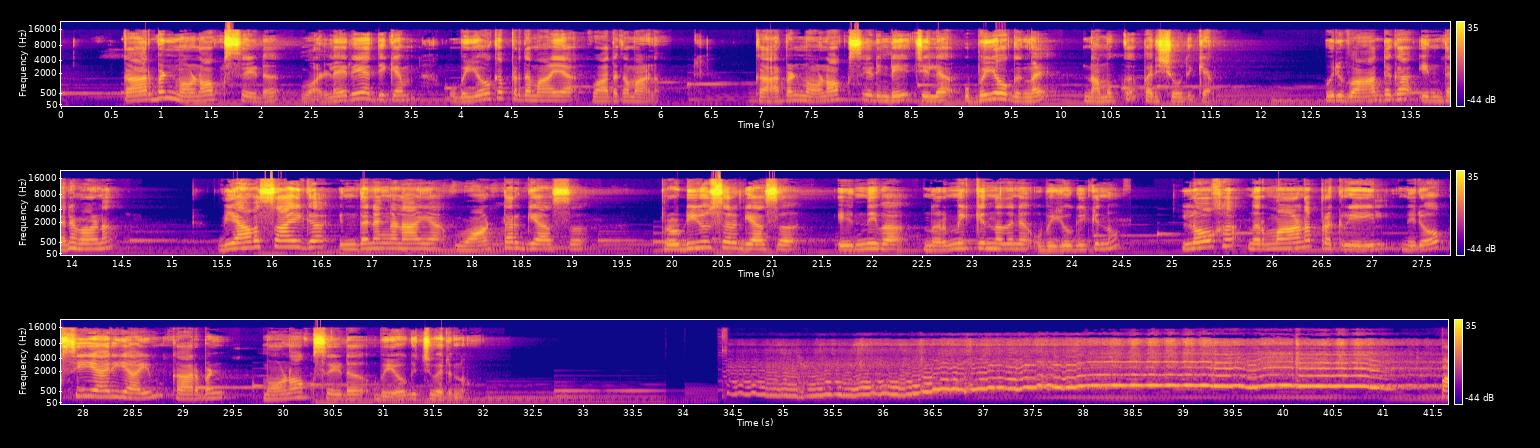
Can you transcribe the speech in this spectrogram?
കാർബൺ മോണോക്സൈഡ് വളരെയധികം ഉപയോഗപ്രദമായ വാതകമാണ്. കാർബൺ മോണോക്സൈഡിന്റെ ചില ഉപയോഗങ്ങൾ നമുക്ക് പരിശോധിക്കാം. ഒരു വാതക ഇന്ധനമാണ്. വ്യാവസായിക ഇന്ധനങ്ങളായ വാട്ടർ ഗ്യാസ് പ്രൊഡ്യൂസർ ഗ്യാസ് എന്നിവ നിർമ്മിക്കുന്നതിന് ഉപയോഗിക്കുന്നു. ലോഹ നിർമ്മാണ പ്രക്രിയയിൽ നിരോക്സിയാരിയായും കാർബൺ മോണോക്സൈഡ് ഉപയോഗിച്ചു വരുന്നു.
